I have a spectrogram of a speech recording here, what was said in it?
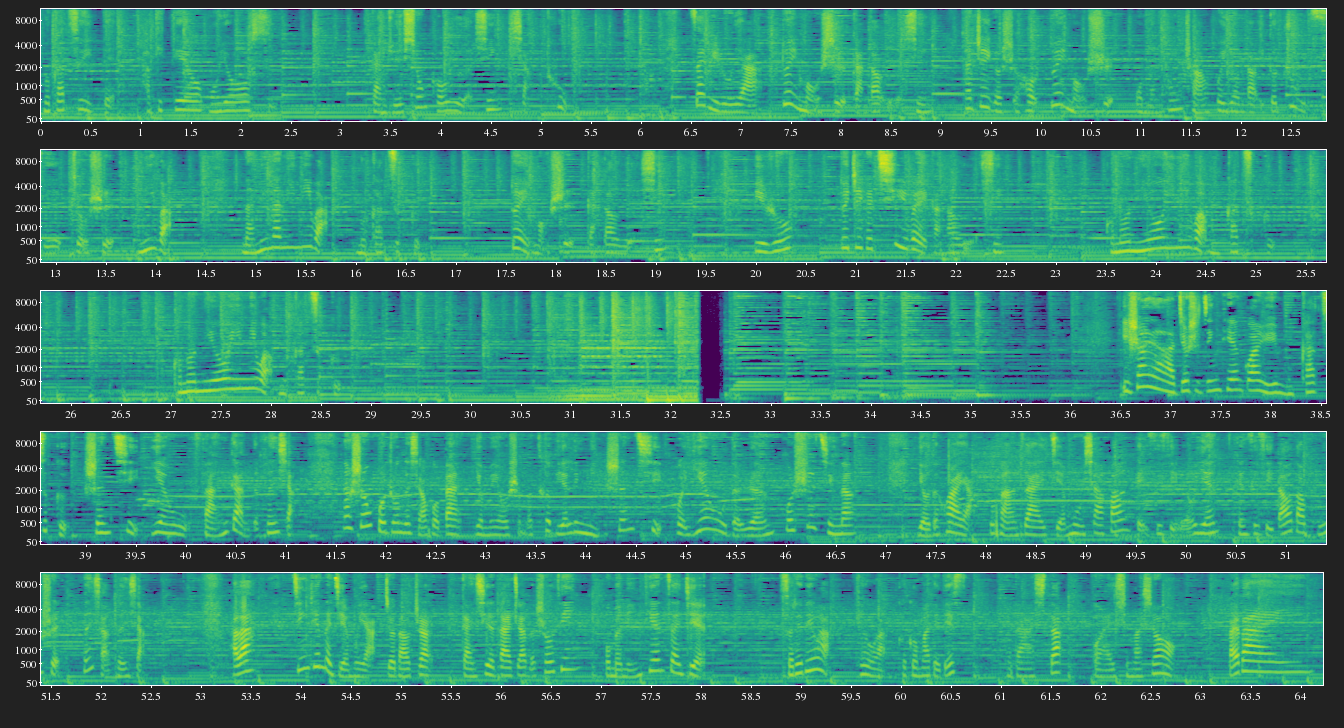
ムカついて吐き気を催す，感觉胸口恶心、想吐。 再比如呀，对某事感到恶心，那这个时候对某事，我们通常会用到一个助词，就是にわ。何々にはムカつく。对某事感到恶心。比如对这个气味感到恶心。この匂いにはムカつく。この匂いにはムカつく。 以上呀，就是今天关于ムカつく生气、厌恶、反感的分享。那生活中的小伙伴有没有什么特别令你生气或厌恶的人或事情呢？有的话呀，不妨在节目下方给自己留言，跟自己叨叨苦水，分享分享。好啦，今天的节目呀就到这儿，感谢大家的收听，我们明天再见。それでは今日はここまでです。また明日お会いしましょう。拜拜。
